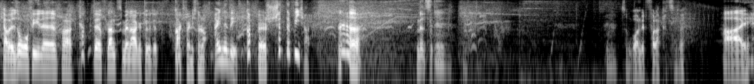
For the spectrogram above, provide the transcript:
Ich habe so viele verkackte Pflanzenmänner getötet. Gott, wenn ich nur noch eine sehe. Gott, beschissene Viecher. Ah. das so ein Gorn wird voll aggressive. Hi.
